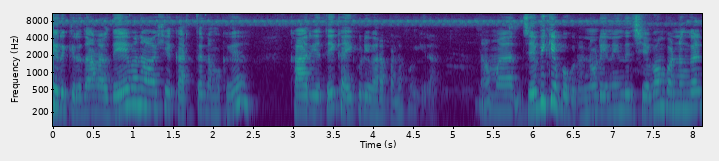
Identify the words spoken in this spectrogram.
இருக்கிறது. ஆனால் தேவன் ஆகிய கர்த்தர் நமக்கு காரியத்தை கைக்குடி வர பண்ண போகிறார். நாம் ஜெபிக்க போகிறோம். என்னோட இணைந்து ஜெபம் பண்ணுங்கள்.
